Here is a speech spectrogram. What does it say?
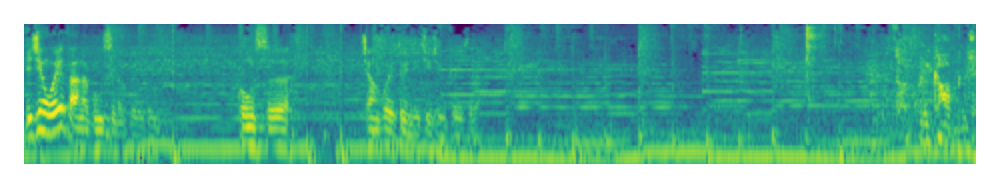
已经违反了公司的规定，公司将会对你进行追责。走，我给你告出去。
